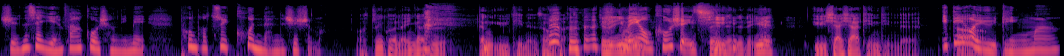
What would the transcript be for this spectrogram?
是。那在研发过程里面碰到最困难的是什么？哦，最困难应该是 等雨停的时候，就是因为没有枯水期对对对对，因为 雨下下停停的，一定要雨停吗？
